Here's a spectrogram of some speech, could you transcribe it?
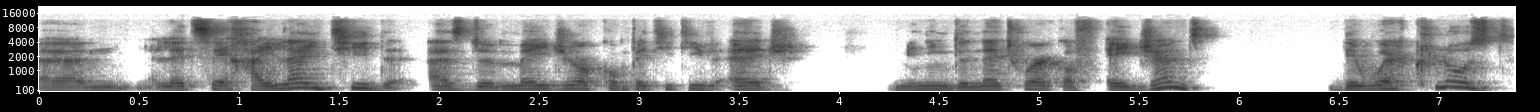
um, let's say, highlighted as the major competitive edge, meaning the network of agents, they were closed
